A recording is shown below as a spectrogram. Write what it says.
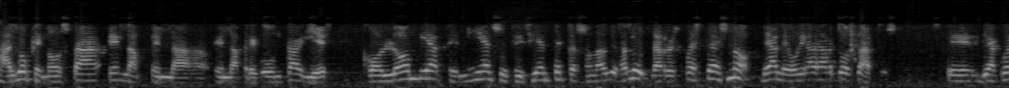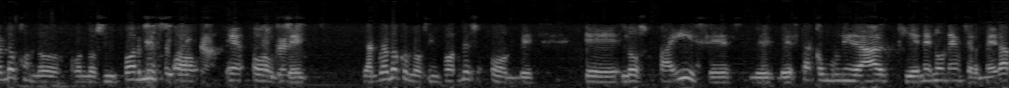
algo que no está en la, en, la, en la pregunta y es, ¿Colombia tenía el suficiente personal de salud? La respuesta es no. Vea, le voy a dar dos datos. Eh, de acuerdo con, con los informes OCDE, de acuerdo con los informes OCDE, eh, los países de, esta comunidad tienen una enfermera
